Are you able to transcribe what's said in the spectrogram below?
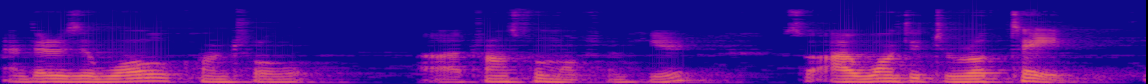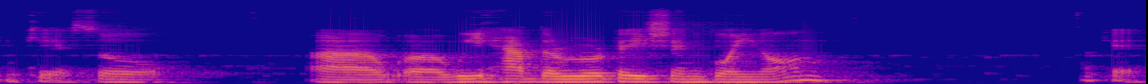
and there is a wall control uh, transform option here. So I want it to rotate. Okay so uh, uh, we have the rotation going on. Okay.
